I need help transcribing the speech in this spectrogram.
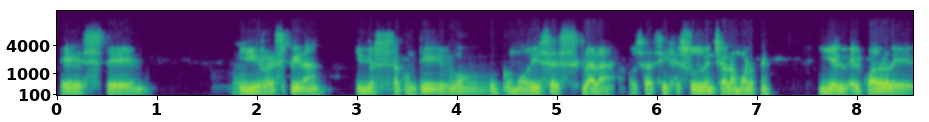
Este, y respira y Dios está contigo, como dices, Clara, o sea, si Jesús venció la muerte y el, cuadro de,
